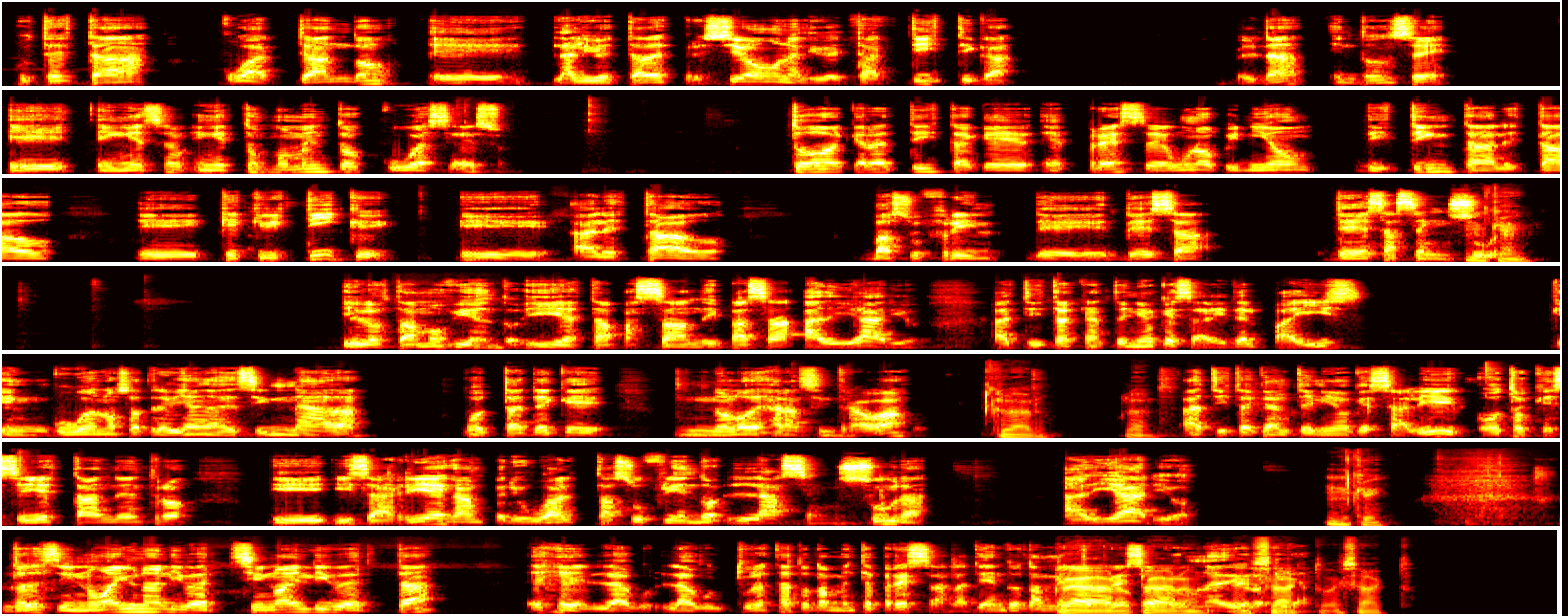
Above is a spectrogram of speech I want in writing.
usted está coartando eh, la libertad de expresión, la libertad artística, ¿verdad? Entonces, eh, en, eso, en estos momentos, Cuba es eso. Todo aquel artista que exprese una opinión distinta al Estado, eh, que critique eh, al Estado, va a sufrir de, de esa, de esa censura y lo estamos viendo y está pasando y pasa a diario. Artistas que han tenido que salir del país, que en Cuba no se atrevían a decir nada por tal de que no lo dejaran sin trabajo. Claro. Claro. Artistas que han tenido que salir, otros que sí están dentro y, y se arriesgan, pero igual está sufriendo la censura a diario. Entonces, si no hay, una liber- si no hay libertad, eh, la, la cultura está totalmente presa, la tienen totalmente Claro, presa por claro. una ideología. Exacto, exacto.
